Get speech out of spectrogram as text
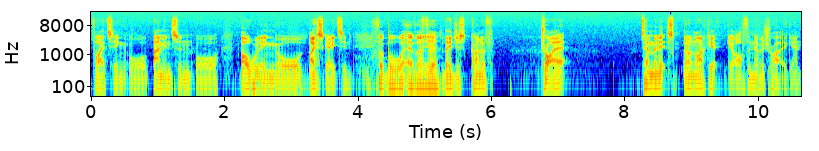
fighting or badminton or bowling or ice skating, Football, whatever. Yeah. they just kind of try it, 10 minutes, don't like it, get off and never try it again.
